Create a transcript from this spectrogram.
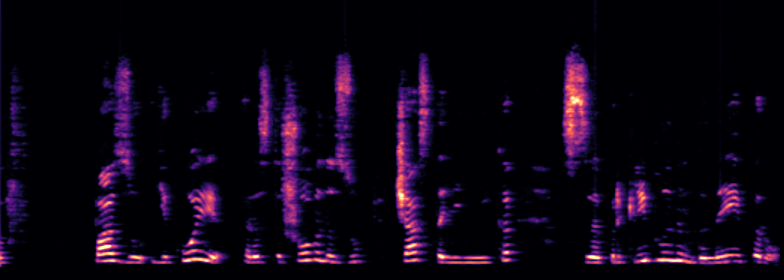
в пазу якої розташована зубчаста лінійка з прикріпленим до неї пером.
